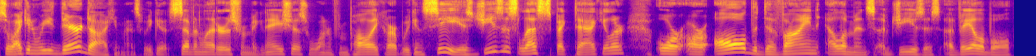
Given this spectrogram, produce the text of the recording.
So I can read their documents. We get seven letters from Ignatius, one from Polycarp. We can see is Jesus less spectacular, or are all the divine elements of Jesus available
